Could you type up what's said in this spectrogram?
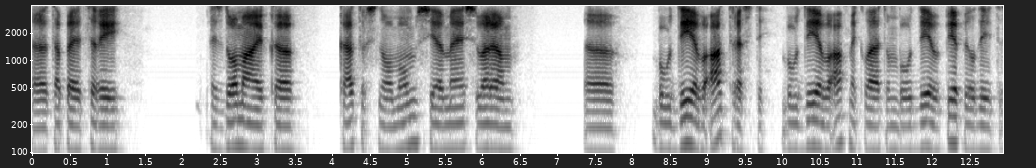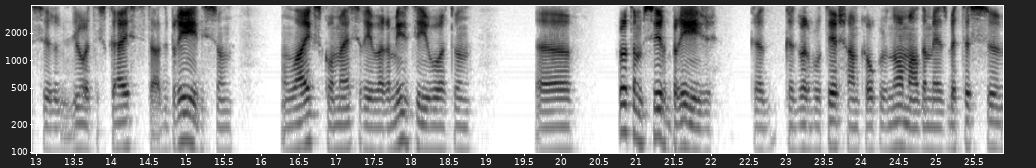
Tāpēc arī es domāju, ka katrs no mums, ja mēs varam būt dieva atrasti, būt dieva apmeklēt un būt dieva piepildīt, tas ir ļoti skaists tāds brīdis un, un laiks, ko mēs arī varam izdzīvot. Un, Uh, protams, ir brīži, kad, kad varbūt tiešām kaut kur nomaldamies, bet tas uh,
